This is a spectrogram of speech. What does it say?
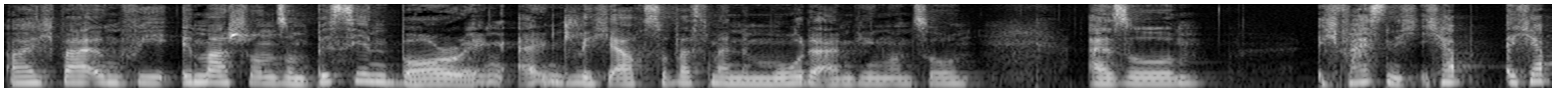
Aber ich war irgendwie immer schon so ein bisschen boring, eigentlich auch so, was meine Mode anging und so. Also, ich weiß nicht, ich habe ich hab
